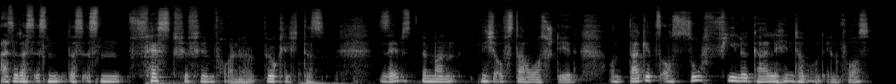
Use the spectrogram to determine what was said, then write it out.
Also das ist ein, das ist ein Fest für Filmfreunde, wirklich. Das, selbst wenn man nicht auf Star Wars steht. Und da gibt's auch so viele geile Hintergrundinfos.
